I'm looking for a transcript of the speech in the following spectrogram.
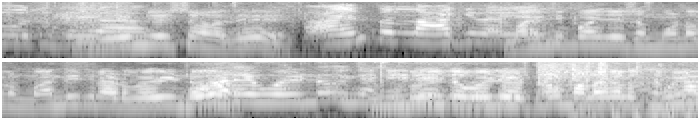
పోతుంది ఏం చేసావు అది? ఆయనతో నాకిన మంచి పని చేసాం మొన్న ఒక మంది నాడు పోయిండు. పోయిండు మళ్ళా కలుస్తాం అయ్యా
